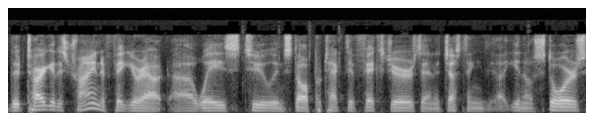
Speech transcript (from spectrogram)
the target is trying to figure out uh, ways to install protective fixtures and adjusting uh, you know stores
